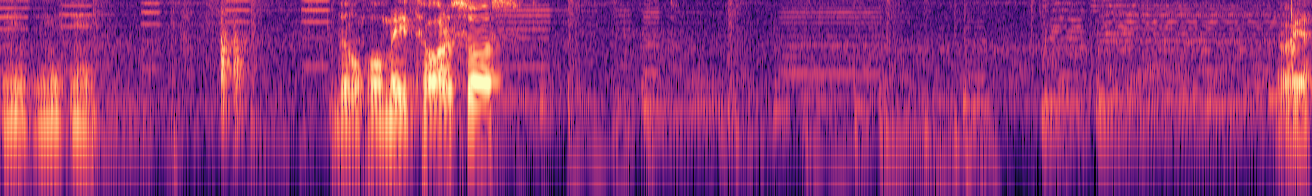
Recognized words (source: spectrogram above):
Mm-mm-mm. Little homemade tartar sauce. Oh yeah.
